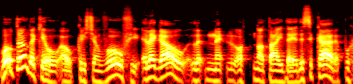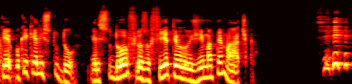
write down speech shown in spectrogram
Voltando aqui ao, ao Christian Wolff, é legal né, notar a ideia desse cara, porque o que, que ele estudou? Ele estudou filosofia, teologia e matemática.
